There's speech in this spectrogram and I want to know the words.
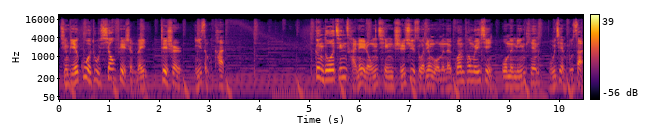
请别过度消费沈威，这事儿你怎么看？更多精彩内容，请持续锁定我们的官方微信，我们明天不见不散。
